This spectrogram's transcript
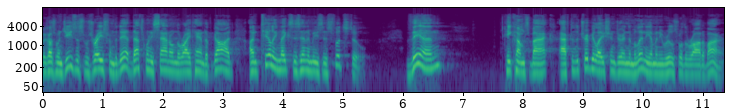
Because when Jesus was raised from the dead, that's when he sat on the right hand of God until he makes his enemies his footstool. Then he comes back after the tribulation during the millennium and he rules with a rod of iron.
